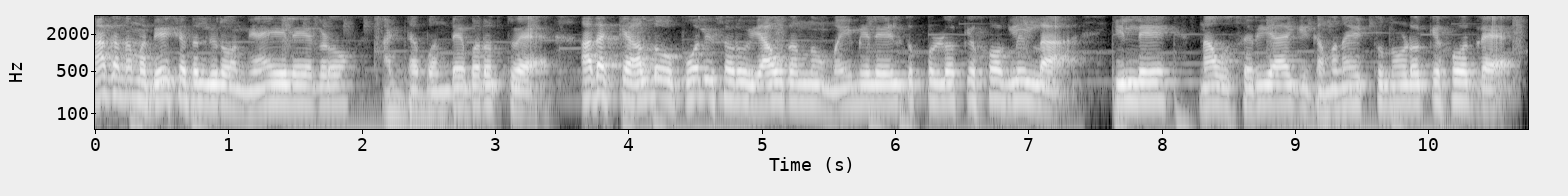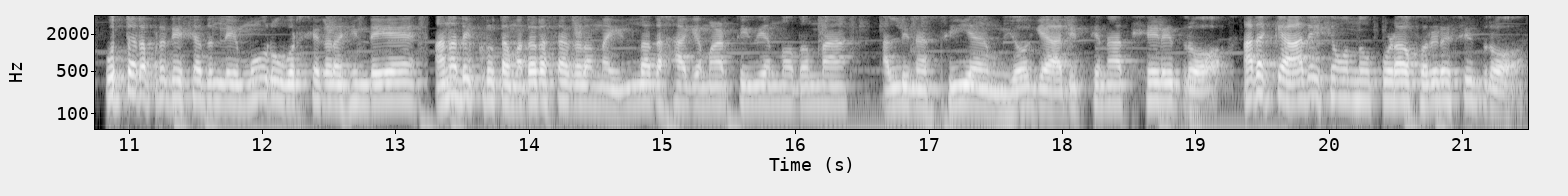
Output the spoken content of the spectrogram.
ಆಗ ನಮ್ಮ ದೇಶದಲ್ಲಿರೋ ನ್ಯಾಯಾಲಯಗಳು ಅಡ್ಡ ಬಂದೇ ಬರುತ್ತವೆ ಅದಕ್ಕೆ ಅಲ್ಲೂ ಪೊಲೀಸರು ಯಾವುದನ್ನು ಮೈ ಮೇಲೆ ಎಳೆದುಕೊಳ್ಳೋಕೆ ಹೋಗಲಿಲ್ಲ. ಇಲ್ಲಿ ನಾವು ಸರಿಯಾಗಿ ಗಮನ ಇಟ್ಟು ನೋಡೋಕೆ ಹೋದ್ರೆ ಉತ್ತರ ಪ್ರದೇಶದಲ್ಲಿ ಮೂರು ವರ್ಷಗಳ ಹಿಂದೆಯೇ ಅನಧಿಕೃತ ಮದರಸಗಳನ್ನ ಇಲ್ಲದ ಹಾಗೆ ಮಾಡ್ತೀವಿ ಅನ್ನೋದನ್ನ ಅಲ್ಲಿನ ಸಿ ಎಂ ಯೋಗಿ ಆದಿತ್ಯನಾಥ್ ಹೇಳಿದ್ರು. ಅದಕ್ಕೆ ಆದೇಶವನ್ನು ಕೂಡ ಹೊರಡಿಸಿದ್ರು.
